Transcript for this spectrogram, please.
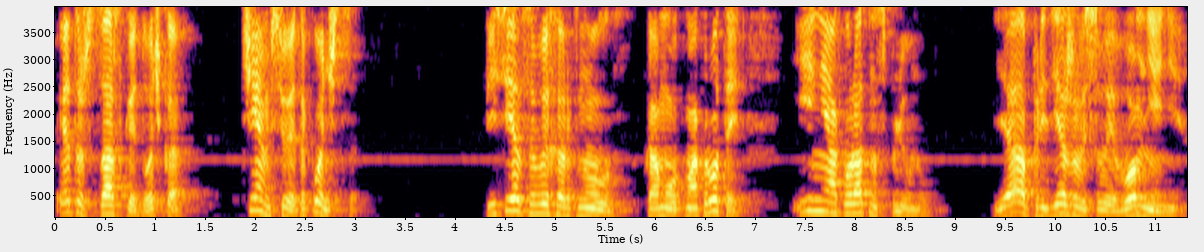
это ж царская дочка. Чем все это кончится? Песец выхаркнул комок мокроты и неаккуратно сплюнул. Я придерживаюсь своего мнения.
